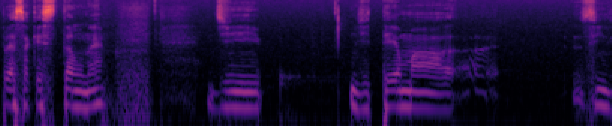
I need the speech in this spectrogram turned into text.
por essa questão, né? De de ter uma assim,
